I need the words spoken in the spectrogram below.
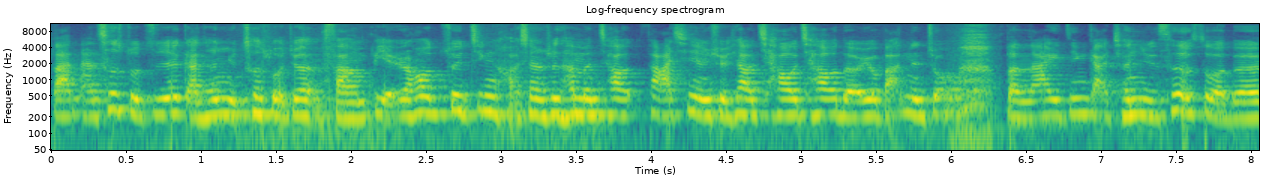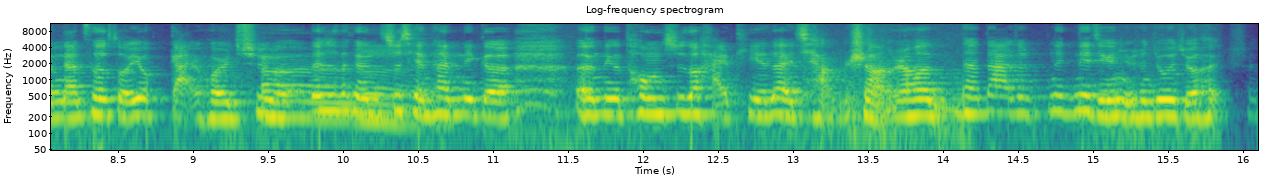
把男厕所直接改成女厕所就很方便。然后最近好像是他们悄发现学校悄悄的又把那种本来已经改成女厕所的男厕所又改回去了。嗯但是可能之前他那个呃那个通知都还贴在墙上，然后那大家就那那几个女生就会觉得很生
